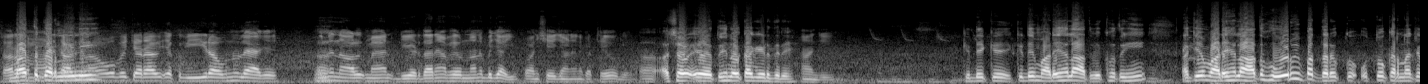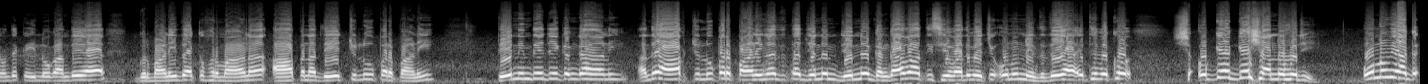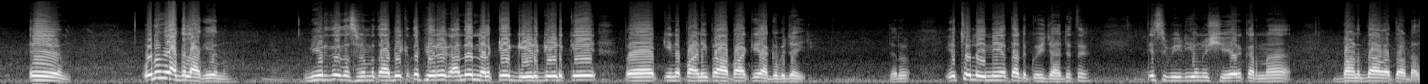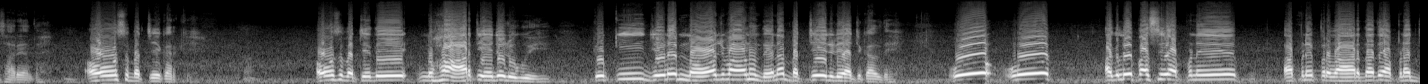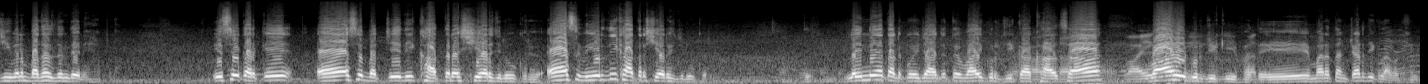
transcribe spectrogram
ਮਦਦ ਕਰਨੀ। ਨਹੀਂ। ਉਹ ਵਿਚਾਰਾ ਇੱਕ ਵੀਰ ਆ ਉਹਨੂੰ ਲੈ ਕੇ ਉਹਨੇ ਨਾਲ ਮੈਂ ਗੇੜਦਾ ਰਿਹਾ ਫਿਰ ਉਹਨਾਂ ਨੇ ਭਜਾਈ ਪੰਜ ਛੇ ਜਣੇ ਇਕੱਠੇ ਹੋ ਗਏ। ਹਾਂ, ਅੱਛਾ ਇਹ ਤੁਸੀਂ ਨਲਕਾ ਗੇੜਦੇ ਰਹੇ? ਹਾਂਜੀ। ਕਿੱਡੇ ਕਿ- ਕਿੱਡੇ ਮਾੜੇ ਹਾਲਾਤ ਵੇਖੋ ਤੁਸੀਂ। ਅੱਗੇ ਮਾੜੇ ਹਾਲਾਤ ਹੋਰ ਵੀ ਪੱਧਰ ਉੱਤੋਂ ਕਰਨਾ ਚਾਹੁੰਦੇ। ਕਈ ਲੋਕ ਆਂਦੇ ਆ ਗੁਰਬਾਣੀ ਦਾ ਇੱਕ ਫਰਮਾਨ ਆ ਆਪ ਨਾ ਦੇ ਚੁੱਲੂ ਪਰ ਪਾਣੀ ਤੇ ਨਿੰਦੇ ਜੇ ਗੰਗਾ ਹਾਣੀ ਆਂਦੇ ਆਪ ਚੁੱਲੂ ਪਰ ਪਾਣੀ ਨਾ ਦਿੱਤਾ ਜਿਹਨੇ ਜਿਹਨੇ ਗੰਗਾ ਵਾਤੀ ਸੇਵਾ ਦੇ ਵਿੱਚ ਉਹਨੂੰ ਨਿੰਦਦੇ ਆ। ਇੱਥੇ ਵੇਖੋ ਸ਼- ਅੱਗੇ ਅੱਗੇ ਛੰਨ ਉਹ ਜੀ। ਉਹਨੂੰ ਵੀ ਅੱਗ ਇਹ, ਉਹਨੂੰ ਵੀ ਅੱਗ ਲਾ ਗਏ ਉਹਨੂੰ। ਵੀਰ ਦੇ ਦੱਸਣ ਮੁਤਾਬਿਕ ਤੇ ਫਿਰ ਕਹਿੰਦੇ ਨਲਕੇ ਗੇੜ ਗੇੜ ਕੇ ਅਹ, ਕੀ ਨਾ ਪਾਣੀ ਪਾ ਪਾ ਕੇ ਅੱਗ ਬੁਝਾਈ। ਚਲੋ ਇੱਥੋਂ ਲੈਨੇ ਆ ਤੁਹਾਡੇ ਕੋਈ ਇਜਾਜ਼ਤ। ਇਸ ਵੀਡੀਓ ਨੂੰ ਸ਼ੇਅਰ ਕਰਨਾ ਬਣਦਾ ਵਾ ਤੁਹਾਡਾ ਸਾਰਿਆਂ ਦਾ। ਉਸ ਬੱਚੇ ਕਰਕੇ। ਉਸ ਬੱਚੇ ਦੇ ਨੁਹਾਰ ਚੇਂਜ ਹੋ ਜੂਗੀ ਕਿਉਂਕਿ ਜਿਹੜੇ ਨੌਜਵਾਨ ਹੁੰਦੇ ਨਾ ਬੱਚੇ ਜਿਹੜੇ ਅੱਜ ਕੱਲ ਦੇ ਉਹ ਉਹ ਅਗਲੇ ਪਾਸੇ ਆਪਣੇ ਆਪਣੇ ਪਰਿਵਾਰ ਦਾ ਤੇ ਆਪਣਾ ਜੀਵਨ ਬਦਲ ਦਿੰਦੇ ਨੇ। ਆਪਣਾ ਇਸੇ ਕਰਕੇ ਐਸ ਬੱਚੇ ਦੀ ਖਾਤਰ ਸ਼ੇਅਰ ਜ਼ਰੂਰ ਕਰਿਓ। ਐਸ ਵੀਰ ਦੀ ਖਾਤਰ ਸ਼ੇਅਰ ਜ਼ਰੂਰ ਕਰਿਓ। ਲੈਨੇ ਆ ਤੁਹਾਡੇ ਕੋਲ ਇਜਾਜ਼ਤ। ਵਾਹਿਗੁਰੂ ਜੀ ਕਾ ਖਾਲਸਾ ਵਾਹਿਗੁਰੂ ਜੀ ਕੀ ਫਤਿਹ। ਮਾਰੇ ਤੁਹਾਨੂੰ ਚੜ੍ਹਦੀ ਕਲਾ ਬਖਸ਼ੇ।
